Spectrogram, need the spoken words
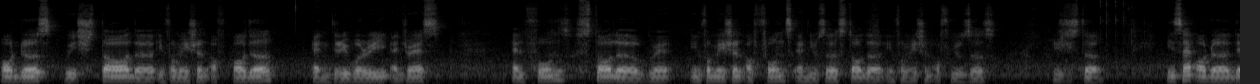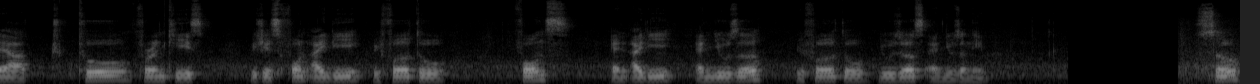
Orders, which store the information of order and delivery address. And phones, store the information of phones and users store the information of users register. Inside order, there are two foreign keys, which is phone ID refer to phones and ID and user refer to users and username. So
